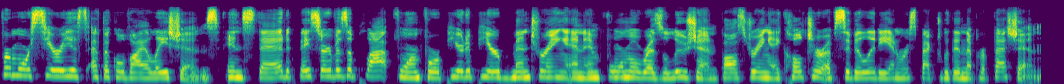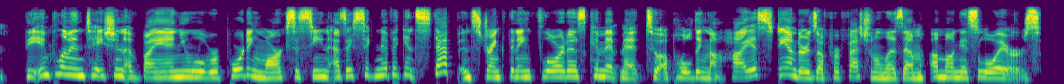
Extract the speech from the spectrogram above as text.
for more serious ethical violations. Instead, they serve as a platform for peer to peer mentoring and informal resolution, fostering a culture of civility and respect within the profession. The implementation of biannual reporting marks is seen as a significant step in strengthening Florida's commitment to upholding the highest standards of professionalism among its lawyers.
